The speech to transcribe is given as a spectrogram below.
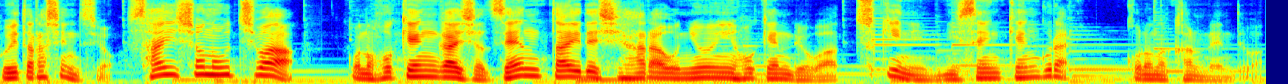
増えたらしいんですよ。最初のうちは、この保険会社全体で支払う入院保険料は月に2000件ぐらい、コロナ関連では、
